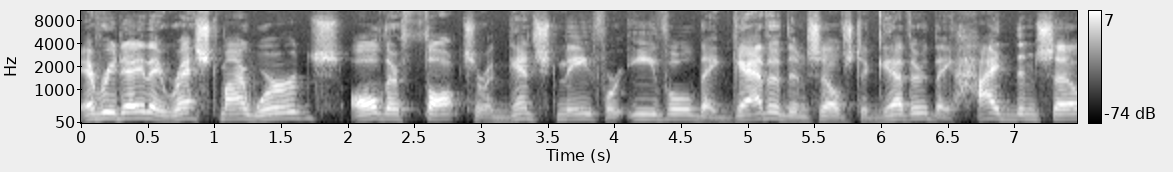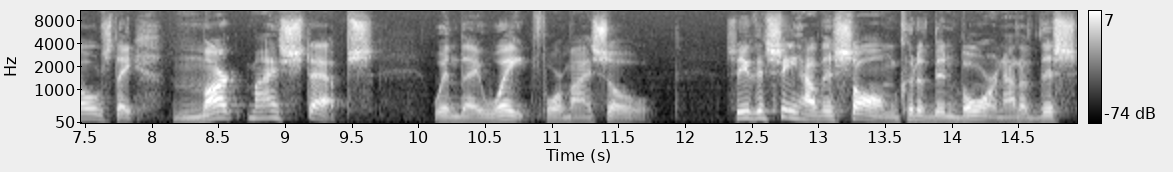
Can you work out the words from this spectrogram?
Every day they wrest my words. All their thoughts are against me for evil. They gather themselves together. They hide themselves. They mark my steps when they wait for my soul. So you can see how this psalm could have been born out of this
